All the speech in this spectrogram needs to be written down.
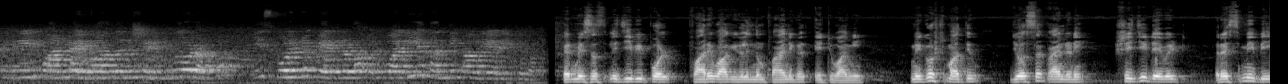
ഇവരെ ഈ ഫണ്ട് കൈമാറുന്നതിന് ക്ഷണിക്കുന്നതോടൊപ്പം ഈ സ്കൂളിന്റെ പേരിലുള്ള ഒരു വലിയ നന്ദി അവരെ അറിയിക്കുന്നു head Mrs Liji B Paul ഭാരവാഹികളിൽ നിന്നും ഫാനുകൾ ഏറ്റുവാങ്ങി. Migosh Mathew Joseph Antony Shiji David Rashmi B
